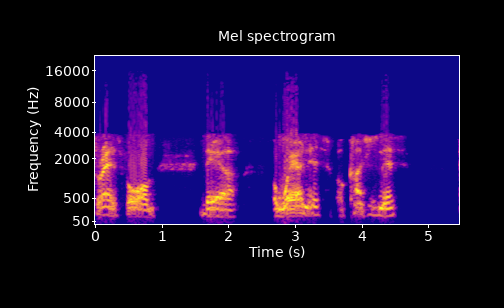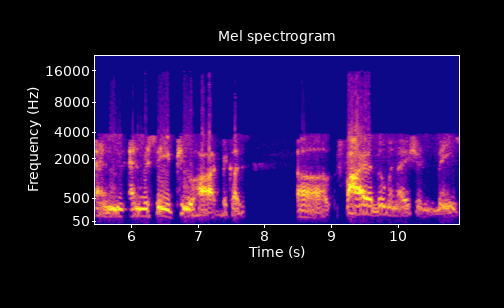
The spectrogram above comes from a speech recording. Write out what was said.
transform their awareness or consciousness and and receive pure heart because uh, fire illumination means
